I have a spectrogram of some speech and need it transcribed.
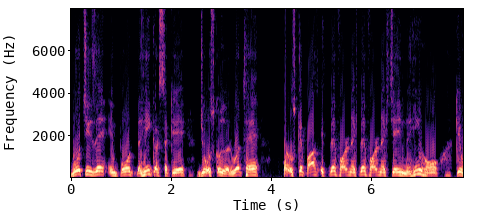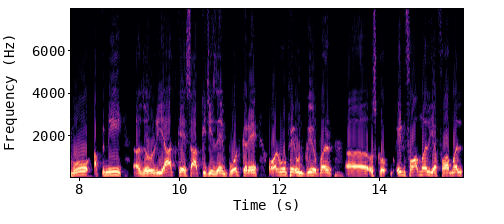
वो चीज़ें इंपोर्ट नहीं कर सके जो उसको ज़रूरत है और उसके पास इतने फॉरेन इतने फॉरेन एक्सचेंज नहीं हो कि वो अपनी ज़रूरियात के हिसाब की चीज़ें इंपोर्ट करे और वो फिर उनके ऊपर उसको इनफॉर्मल या फॉर्मल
